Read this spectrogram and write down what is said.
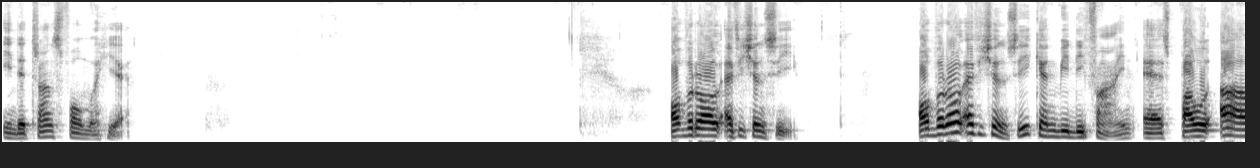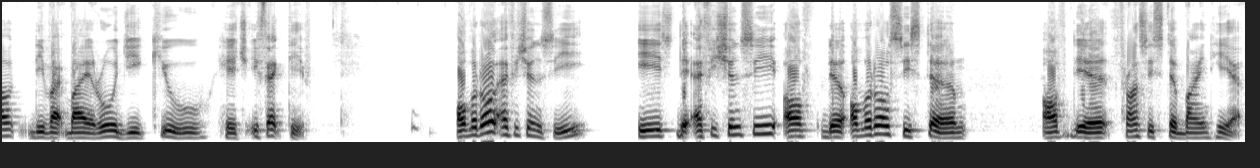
in the transformer here. Overall efficiency. Overall efficiency can be defined as power out divided by rho GQ H effective. Overall efficiency is the efficiency of the overall system of the Francis turbine here.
